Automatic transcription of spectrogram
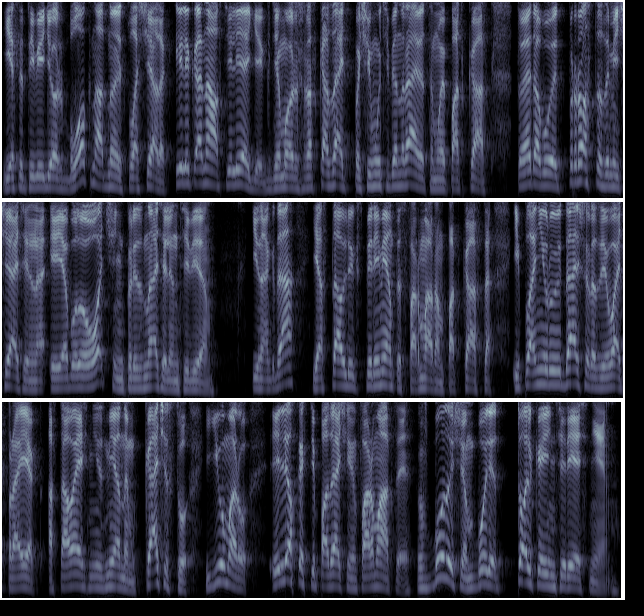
Если ты ведешь блог на одной из площадок или канал в Телеге, где можешь рассказать, почему тебе нравится мой подкаст, то это будет просто замечательно, и я буду очень признателен тебе. Иногда я ставлю эксперименты с форматом подкаста и планирую дальше развивать проект, оставаясь неизменным качеству, юмору и легкости подачи информации. В будущем будет только интереснее.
